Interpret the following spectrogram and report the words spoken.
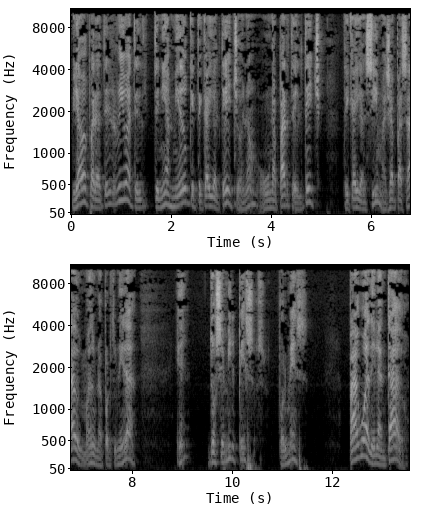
mirabas para arriba, te, tenías miedo que te caiga el techo, ¿no? O una parte del techo te caiga encima, ya ha pasado más de una oportunidad. ¿eh? 12 mil pesos por mes. Pago adelantado.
